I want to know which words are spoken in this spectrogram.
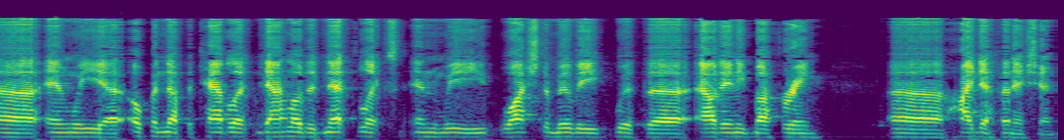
uh, and we uh, opened up a tablet, downloaded Netflix, and we watched a movie without uh, any buffering, uh, high definition,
